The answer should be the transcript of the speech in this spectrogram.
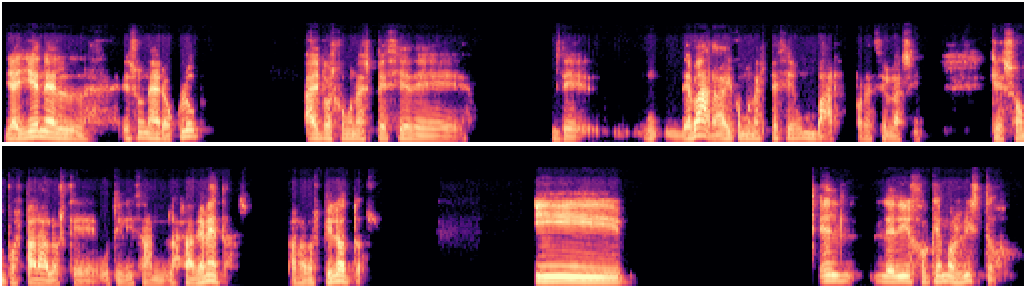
y allí en el, es un aeroclub, hay pues como una especie de, de, de bar, hay como una especie de un bar, por decirlo así, que son pues para los que utilizan las avionetas, para los pilotos. Y él le dijo, ¿qué hemos visto?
